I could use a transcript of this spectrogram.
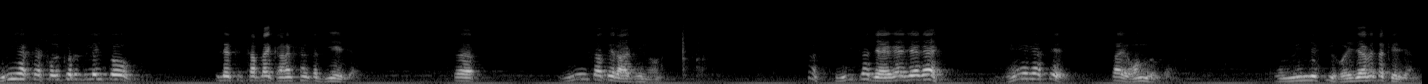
উনি একটা সই করে দিলেই তো ইলেকট্রিক সাপ্লাই কানেকশনটা দিয়ে যায়। তা উনি তাতে রাজি নন না, সিঁড়িটা জায়গায় জায়গায় ভেঙে গেছে তাই অন্ধকার। কোন দিন যে কি হয়ে যাবে তা কে জানে?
